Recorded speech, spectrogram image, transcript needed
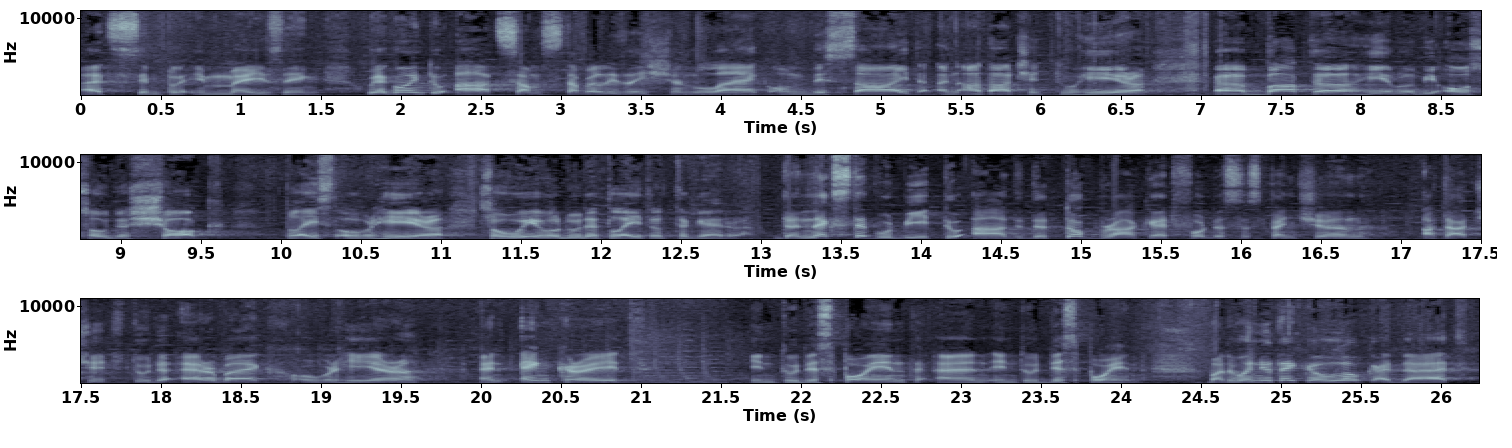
That's simply amazing. We are going to add some stabilization leg on this side and attach it to here. Uh, but uh, here will be also the shock placed over here. So we will do that later together. The next step would be to add the top bracket for the suspension, attach it to the airbag over here and anchor it into this point and into this point. But when you take a look at that,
